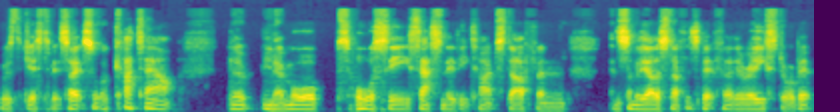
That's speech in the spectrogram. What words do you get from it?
Was the gist of it. So it sort of cut out the you know more horsey, Sassanidy type stuff, and and some of the other stuff that's a bit further east or a bit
